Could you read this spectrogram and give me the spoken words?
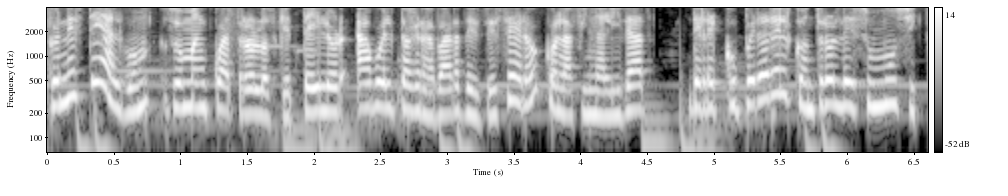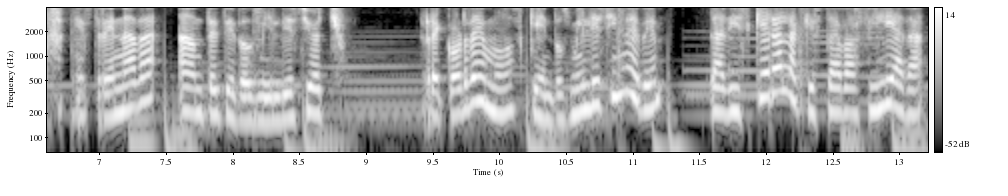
Con este álbum suman cuatro los que Taylor ha vuelto a grabar desde cero con la finalidad de recuperar el control de su música, estrenada antes de 2018. Recordemos que en 2019, la disquera a la que estaba afiliada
